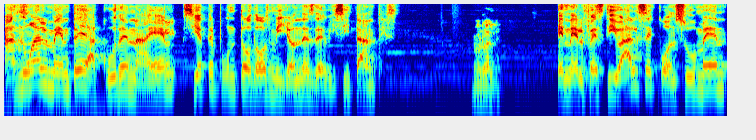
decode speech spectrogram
Anualmente acuden a él 7.2 millones de visitantes. Órale. En el festival se consumen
